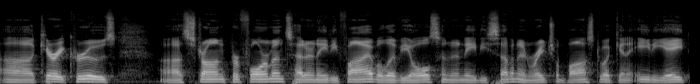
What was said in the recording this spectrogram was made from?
Uh, Carrie Cruz. Uh, strong performance had an 85, Olivia Olson an 87, and Rachel Bostwick an 88.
